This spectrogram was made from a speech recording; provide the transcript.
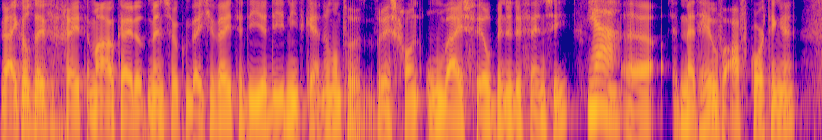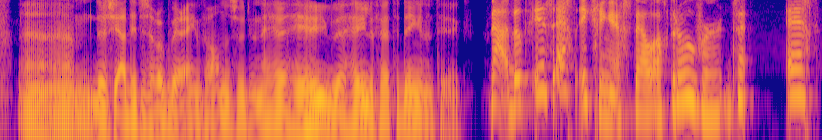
ja, ik was het even vergeten. Maar oké, dat mensen ook een beetje weten die, die het niet kennen. Want er, er is gewoon onwijs veel binnen Defensie. Ja, Eh, met heel veel afkortingen. Ehm, dus ja, dit is er ook weer een van. Dus we doen hele, hele, hele vette dingen natuurlijk. nou dat is echt... Ik ging echt stijl achterover. Het zijn echt,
